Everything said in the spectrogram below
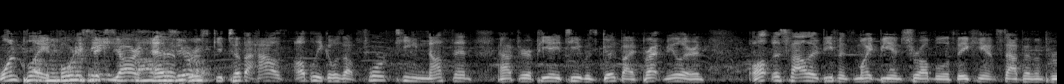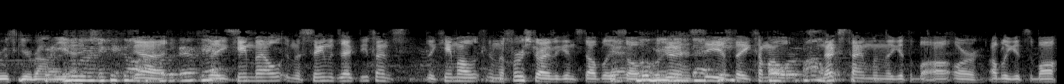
One play, 46 14, yards. Fowler Evan zero. Peruski to the house. Ubly goes up 14 nothing after a PAT was good by Brett Mueller. And well, this Fowler defense might be in trouble if they can't stop Evan Peruski around Brett the Mueller edge. in the Yeah, the they came out in the same exact defense they came out in the first drive against Ubly. So we're going to see if they come out Fowler. next time when they get the ball or Ubly gets the ball.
